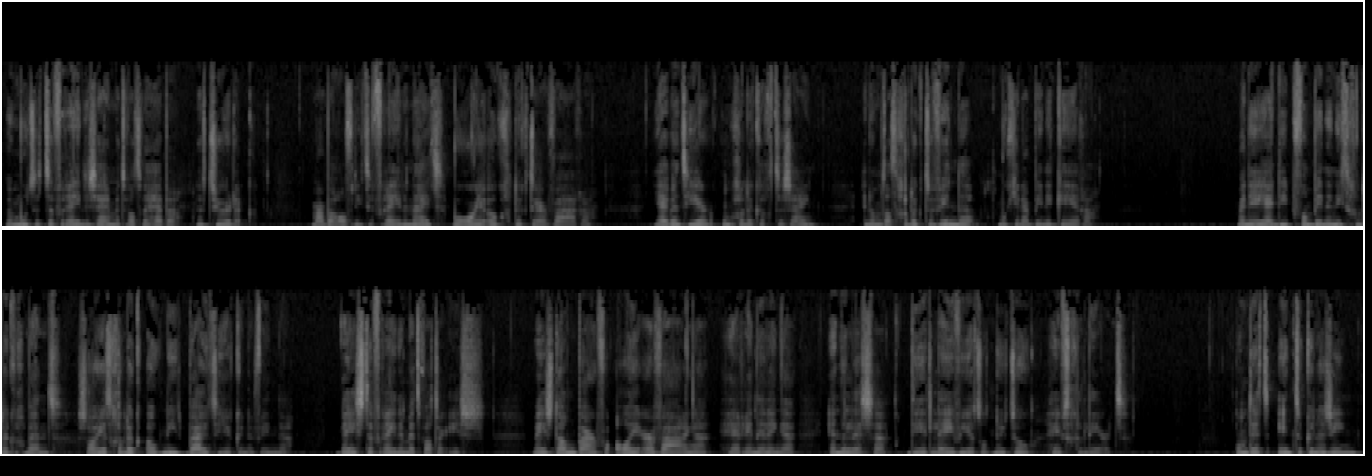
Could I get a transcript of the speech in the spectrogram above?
We moeten tevreden zijn met wat we hebben, natuurlijk. Maar behalve die tevredenheid behoor je ook geluk te ervaren. Jij bent hier om gelukkig te zijn. En om dat geluk te vinden, moet je naar binnen keren. Wanneer jij diep van binnen niet gelukkig bent, zal je het geluk ook niet buiten je kunnen vinden. Wees tevreden met wat er is. Wees dankbaar voor al je ervaringen, herinneringen en de lessen die het leven je tot nu toe heeft geleerd. Om dit in te kunnen zien,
